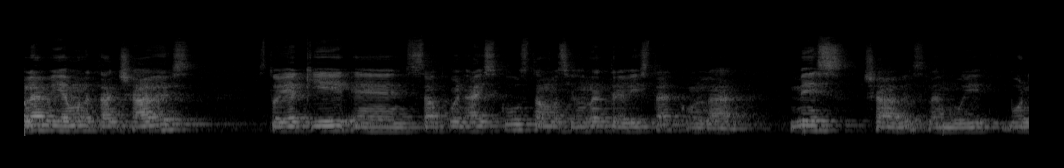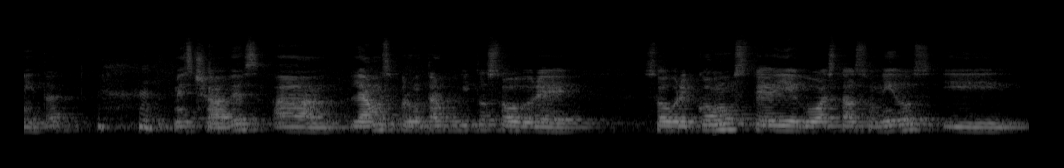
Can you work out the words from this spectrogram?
Hola, me llamo Natán Chávez. Estoy aquí en South Point High School. Estamos haciendo una entrevista con la Miss Chávez, la muy bonita Miss Chávez. Ah, le vamos a preguntar un poquito sobre, sobre cómo usted llegó a Estados Unidos y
